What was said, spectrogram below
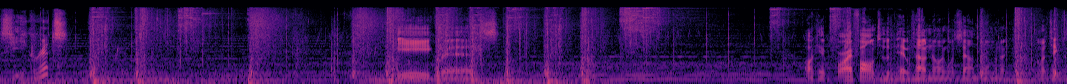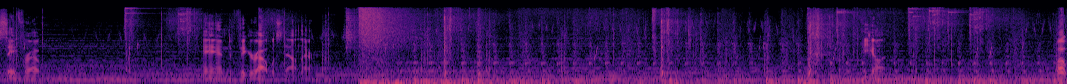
Secrets? Secrets. Okay, before I fall into the pit without knowing what's down there, I'm gonna I'm gonna take the safe route and figure out what's down there. Be gone. Whoa,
